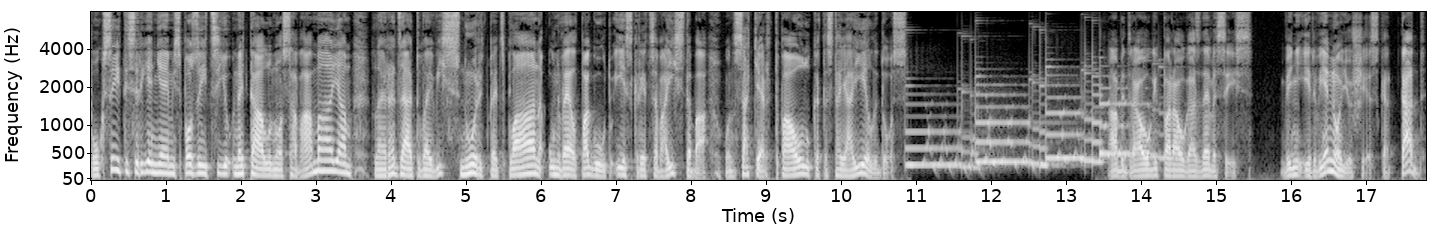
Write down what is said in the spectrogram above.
Puksītis ir ieņēmis pozīciju netālu no savām mājām, lai redzētu, vai viss norit pēc plāna un vēl pagūtu ieskriet savā istabā un saķert Paulu, kad tas tajā ielidos. Abi draugi paraugās debesīs. Viņi ir vienojušies, ka tad,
